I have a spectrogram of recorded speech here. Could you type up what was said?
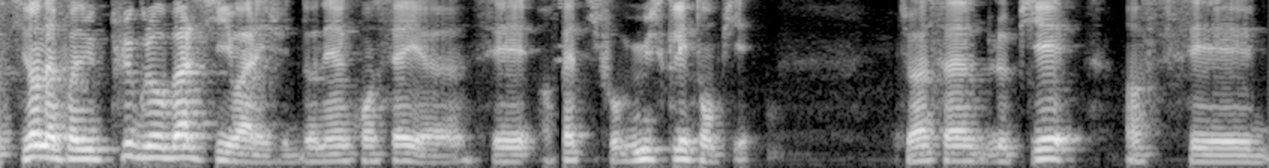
sinon, d'un point de vue plus global, si, voilà, je vais te donner un conseil, c'est en fait, il faut muscler ton pied. Tu vois, ça, le pied, c'est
